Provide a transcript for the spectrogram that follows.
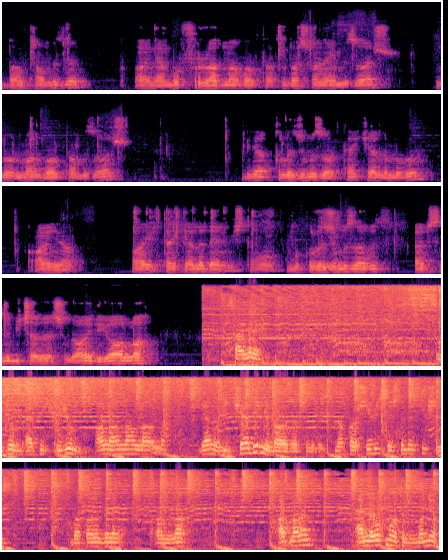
Baltamızı aynen bu fırlatma baltası. Başka neyimiz var? Normal baltamız var. Bir de kılıcımız var. Tek elli mi bu? Aynen. Hayır tek elle değilmiş tamam. Bu kılıcımızla biz hepsini biçeceğiz şimdi. Haydi ya Allah. Saldırın. Hücum, epic hücum. Allah Allah Allah Allah. Yani ikiye bir mi şimdi biz? La karşıya bir seçtim biz kişiyiz. Bakalım böyle. Allah. Atma lan. Elle ok mu atılır manyak.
